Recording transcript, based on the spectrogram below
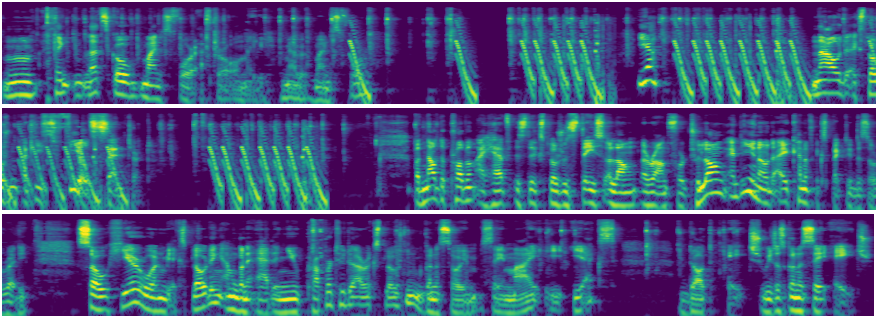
Mm, I think let's go minus 4 after all, maybe. Maybe minus 4. Yeah. Now the explosion at least feels centered. But now the problem I have is the explosion stays along around for too long, and you know, I kind of expected this already. So here, when we're exploding, I'm going to add a new property to our explosion. We're going to say my ex dot h. We're just going to say h.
